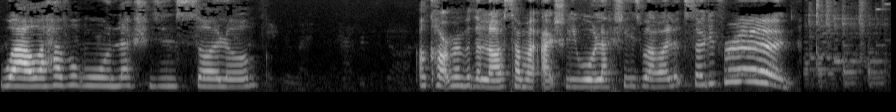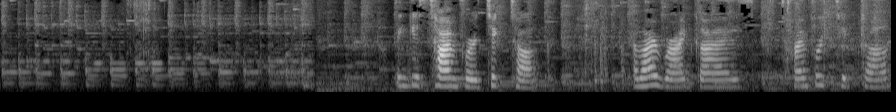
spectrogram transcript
Wow, I haven't worn lashes in so long. I can't remember the last time I actually wore lashes. Wow, I look so different. I think it's time for a TikTok. Am I right, guys? time for a TikTok.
